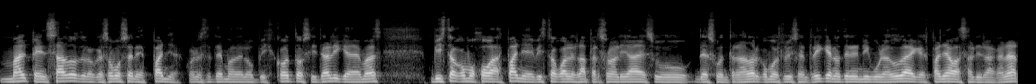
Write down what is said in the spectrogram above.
mal pensados de lo que somos en España, con este tema de los biscotos y tal, y que además, visto cómo juega España y visto cuál es la personalidad de su, de su entrenador, como es Luis Enrique, no tienen ninguna duda de que España va a salir a ganar.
